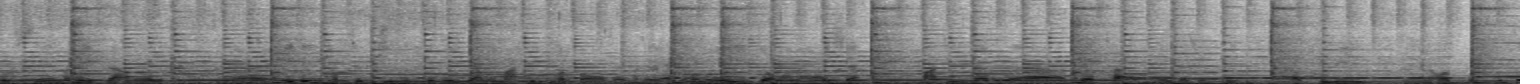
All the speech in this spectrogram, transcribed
করছে। মানে এই গ্রামের এটাই সবচেয়ে বিশেষত্ব ওই গ্রামে মাটির ঘর পাওয়া যায়। মানে এখন এই জমানায় আইসা মাটির ঘর দেখা মানে এটা কিন্তু খুবই অদ্ভুত। কিন্তু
